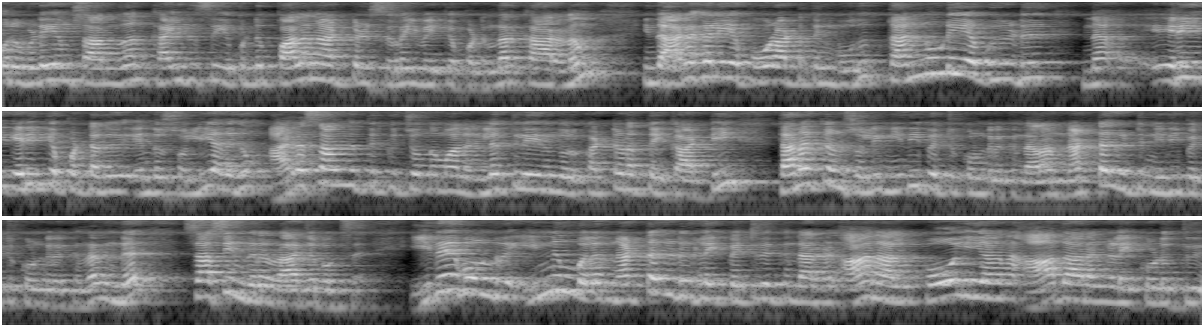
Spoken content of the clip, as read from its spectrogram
ஒரு விடயம் சார்ந்துதான் கைது செய்யப்பட்டு பல நாட்கள் சிறை வைக்கப்பட்டிருந்தார். காரணம் இந்த அறகலைய போராட்டத்தின் போது தன்னுடைய வீடு எரி எரிக்கப்பட்டது என்று சொல்லி அதுவும் அரசாங்கத்திற்கு சொந்தமான நிலத்திலே இருந்த ஒரு கட்டடத்தை காட்டி தனக்கன் சொல்லி நிதி பெற்றுக் கொண்டிருக்கின்றாராம் நட்டகிட்டு நிதி பெற்றுக் கொண்டிருக்கின்றார் இந்த சசீந்திர ராஜபக்ச. இதே போன்று இன்னும் பலர் நட்டகீடுகளை பெற்றிருக்கின்றார்கள். ஆனால் போலியான ஆதாரங்களை கொடுத்து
